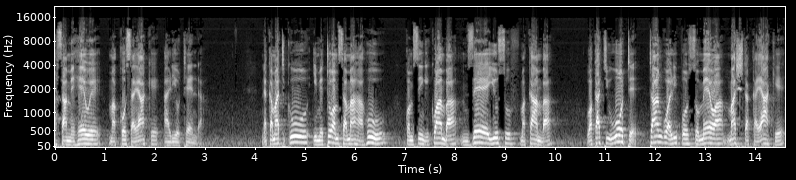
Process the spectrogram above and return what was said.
asamehewe makosa yake aliyotenda. Na kamati kuu imetoa msamaha huu kwa msingi kwamba mzee Yusuf Makamba wakati wote tangu aliposomewa mashtaka yake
